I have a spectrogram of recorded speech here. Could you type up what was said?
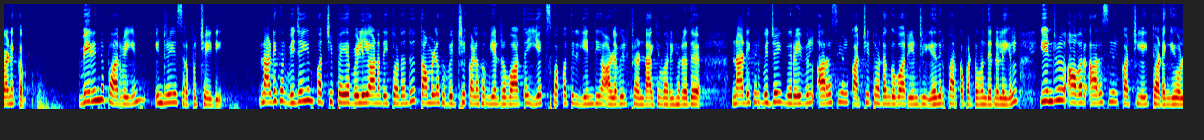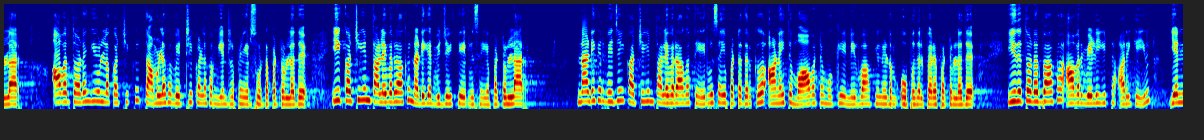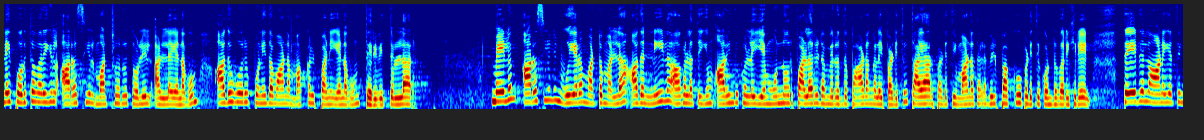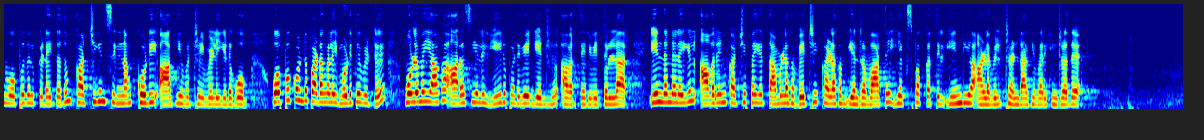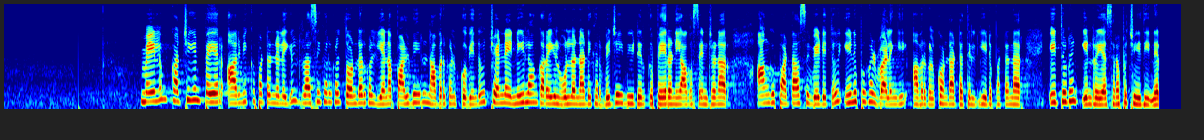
வணக்கம். விரிந்த பார்வையின் இன்றைய சிறப்பு செய்தி. நடிகர் விஜயின் கட்சி பெயர் வெளியானதைத் தொடர்ந்து தமிழக வெற்றி கழகம் என்ற வார்த்தை எக்ஸ் பக்கத்தில் இந்திய அளவில் ட்ரெண்டாகி வருகிறது. நடிகர் விஜய் விரைவில் அரசியல் கட்சி தொடங்குவார் என்று எதிர்பார்க்கப்பட்டு வந்த நிலையில் இன்று அவர் அரசியல் கட்சியை தொடங்கியுள்ளார். அவர் தொடங்கியுள்ள கட்சிக்கு தமிழக வெற்றி கழகம் என்ற பெயர் சூட்டப்பட்டுள்ளது. இக்கட்சியின் தலைவராக நடிகர் விஜய் தேர்வு செய்யப்பட்டுள்ளார். நடிகர் விஜய் கட்சியின் தலைவராக தேர்வு செய்யப்பட்டதற்கு அனைத்து மாவட்ட முக்கிய நிர்வாகிகளிடம் ஒப்புதல் பெறப்பட்டுள்ளது. இது தொடர்பாக அவர் வெளியிட்ட அறிக்கையில் என்னை பொறுத்தவரையில் அரசியல் மற்றொரு தொழில் அல்ல எனவும் அது ஒரு புனிதமான மக்கள் பணி எனவும் தெரிவித்துள்ளார். மேலும் அரசியலின் உயரம் மட்டுமல்ல அதன் நீள அகலத்தையும் அறிந்து கொள்ள எம் முன்னோர் பலரிடமிருந்து பாடங்களை படித்து தயார்படுத்தி மனதளவில் பக்குவப்படுத்தி கொண்டு வருகிறேன். தேர்தல் ஆணையத்தின் ஒப்புதல் கிடைத்ததும் கட்சியின் சின்னம் கொடி ஆகியவற்றை வெளியிடுவோம். ஒப்புக்கொண்ட படங்களை முடித்துவிட்டு முழுமையாக அரசியலில் ஈடுபடுவேன் என்று அவர் தெரிவித்துள்ளார். இந்த நிலையில் அவரின் கட்சி பெயர் தமிழக வெற்றி கழகம் என்ற வார்த்தை எக்ஸ் பக்கத்தில் இந்திய அளவில் ட்ரெண்டாகி வருகின்றது. மேலும் கட்சியின் பெயர் அறிவிக்கப்பட்ட நிலையில் ரசிகர்கள் தொண்டர்கள் என பல்வேறு நபர்கள் குவிந்து சென்னை நீலாங்கரையில் உள்ள நடிகர் விஜய் வீட்டிற்கு பேரணியாக சென்றனர். அங்கு பட்டாசு வெடித்து இனிப்புகள் வழங்கி அவர்கள் கொண்டாட்டத்தில் ஈடுபட்டனர். இத்துடன் இன்றைய சிறப்பு செய்தி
